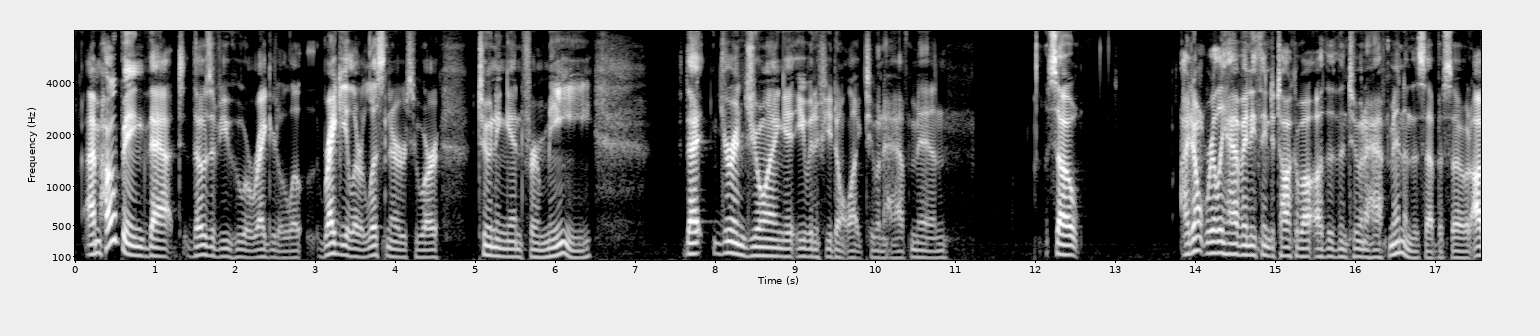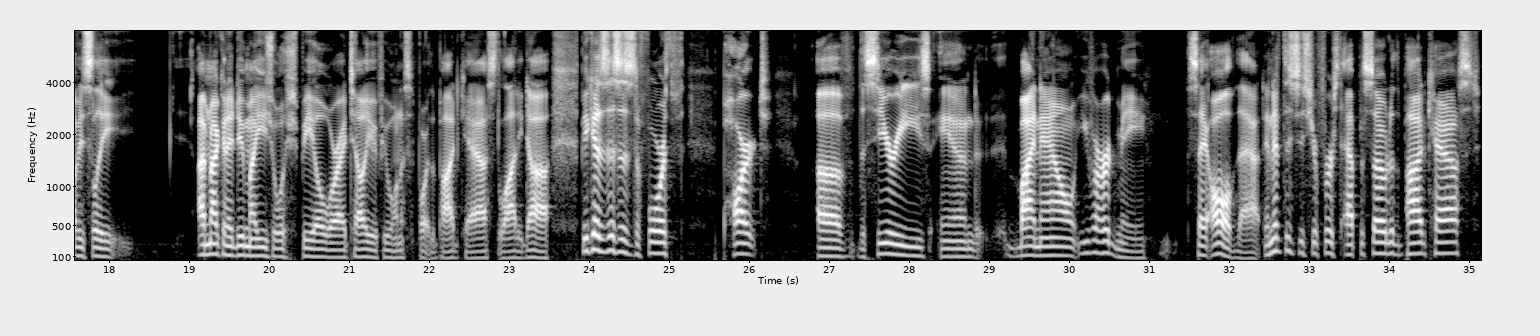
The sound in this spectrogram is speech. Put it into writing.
I'm hoping that those of you who are regular regular listeners who are tuning in for me, that you're enjoying it even if you don't like Two and a Half Men. So I don't really have anything to talk about other than Two and a Half Men in this episode. Obviously, I'm not going to do my usual spiel where I tell you if you want to support the podcast, la di da, because this is the fourth part of the series, and by now you've heard me say all of that. And if this is your first episode of the podcast,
